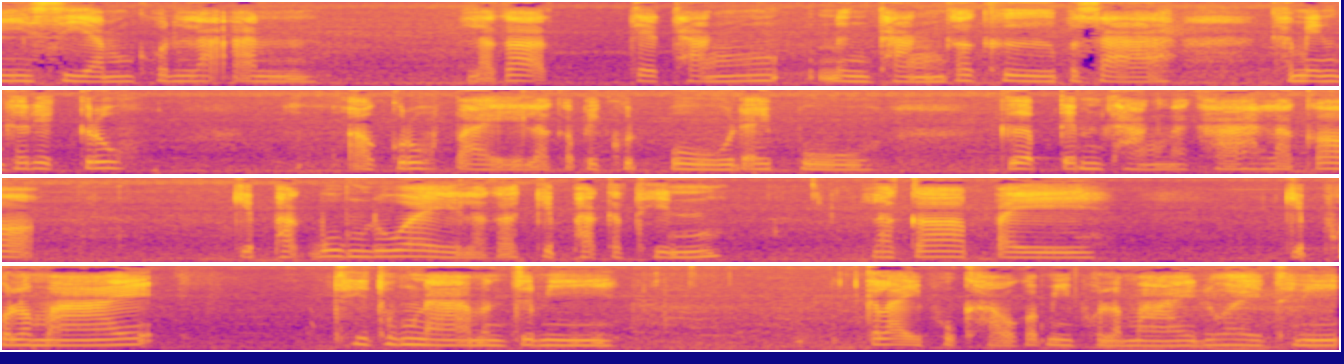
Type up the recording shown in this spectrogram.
มีเสียมคนละอัน แล้วก็แต่ถังหนึ่งถังก็คือภาษาเขมรเขาเรียกกรุเอากรุไปแล้วก็ไปขุดปูได้ปูเกือบเต็มถังนะคะ แล้วก็เก็บผักบุ้งด้วย แล้วก็เก็บผักกระถิน แล้วก็ไป เก็บผลไม้ที่ทุ่งนามันจะมีใกล้ภูเขาก็มีผลไม้ด้วยทีนี้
